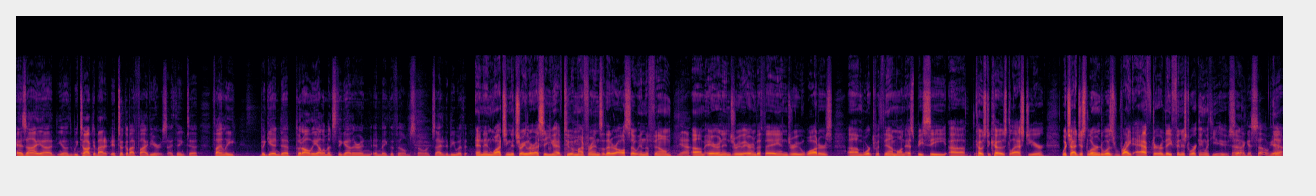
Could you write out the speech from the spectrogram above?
as I, uh, you know, we talked about it. It took about five years, I think, to finally begin to put all the elements together and, and make the film. So excited to be with it. And then watching the trailer, I see you have two of my friends that are also in the film. Yeah. Um, Erin and Drew, Erin Bethea and Drew Waters. Um, worked with them on SBC uh, Coast to Coast last year, which I just learned was right after they finished working with you. So I guess so. Yeah. Yeah.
